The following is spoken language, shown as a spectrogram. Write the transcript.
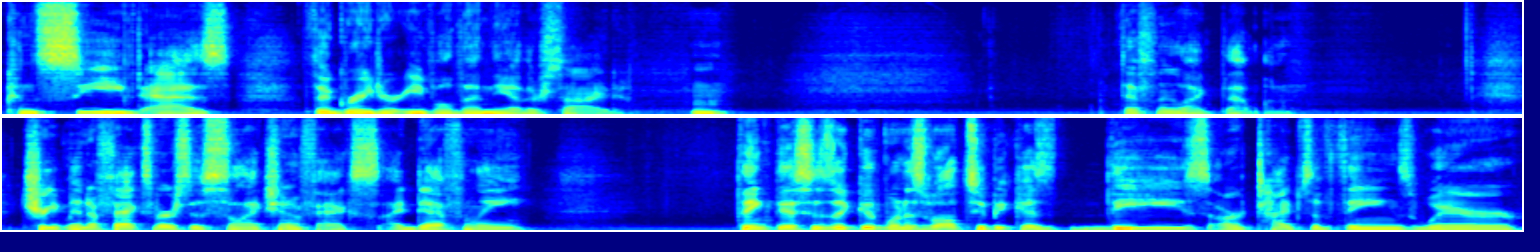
conceived as the greater evil than the other side. Hmm. Definitely like that one. Treatment effects versus selection effects. I definitely think this is a good one as well too because these are types of things where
